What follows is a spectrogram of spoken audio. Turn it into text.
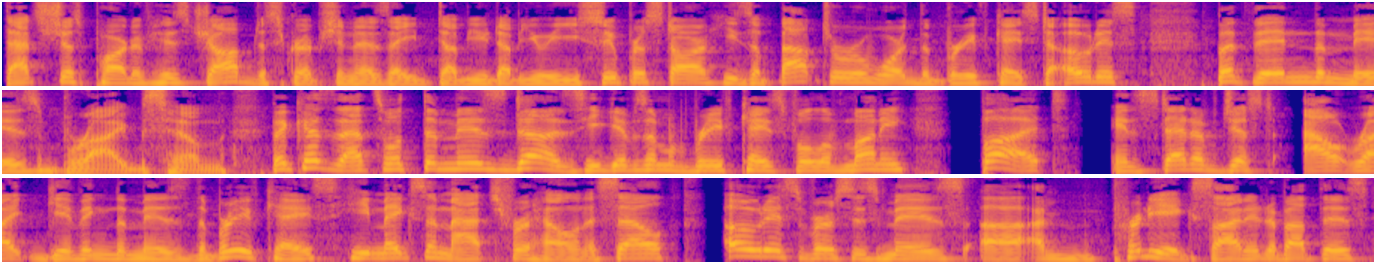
that's just part of his job description as a WWE superstar. He's about to reward the briefcase to Otis, but then The Miz bribes him. Because that's what The Miz does. He gives him a briefcase full of money, but Instead of just outright giving The Miz the briefcase, he makes a match for Hell in a Cell. Otis versus Miz. Uh, I'm pretty excited about this.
